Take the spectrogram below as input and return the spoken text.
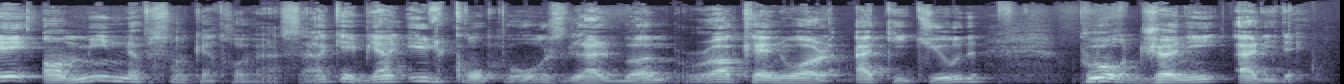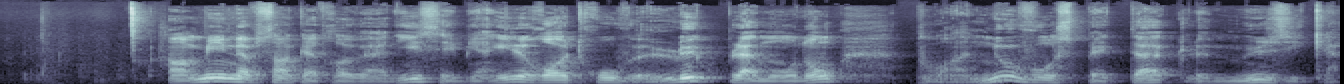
Et en 1985, eh il compose l'album Rock and Roll Attitude pour Johnny Hallyday. En 1990, eh il retrouve Luc Plamondon pour un nouveau spectacle musical.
